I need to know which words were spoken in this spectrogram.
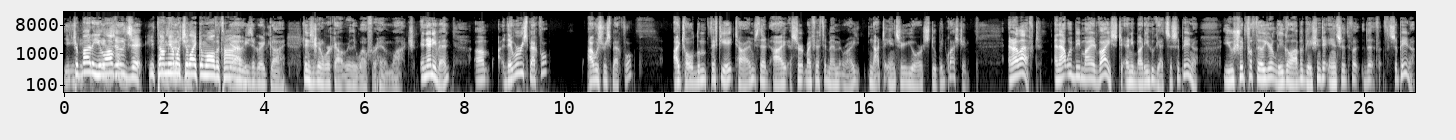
It's your buddy. You he love him. it. You tell me how much Exudes you like him all the time. Yeah, he's a great guy. Things are going to work out really well for him. Watch. In any event, um, they were respectful. I was respectful. I told them 58 times that I assert my Fifth Amendment right not to answer your stupid question. And I left. And that would be my advice to anybody who gets a subpoena. You should fulfill your legal obligation to answer the, the subpoena.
